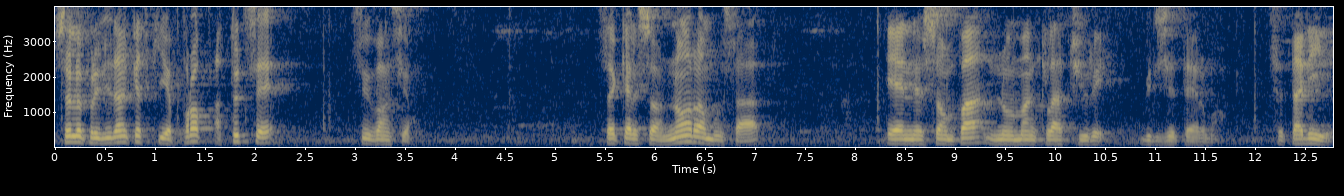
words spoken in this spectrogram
Monsieur le Président, qu'est-ce qui est propre à toutes ces subventions? C'est qu'elles sont non remboursables et elles ne sont pas nomenclaturées budgétairement. C'est-à-dire,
